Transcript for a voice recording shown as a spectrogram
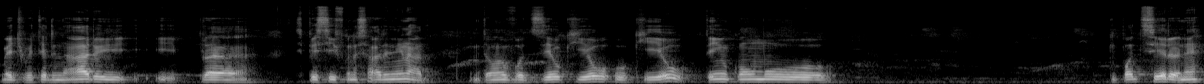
médico veterinário e, e específico nessa área nem nada. Então eu vou dizer o que eu, o que eu tenho como que pode ser, né?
